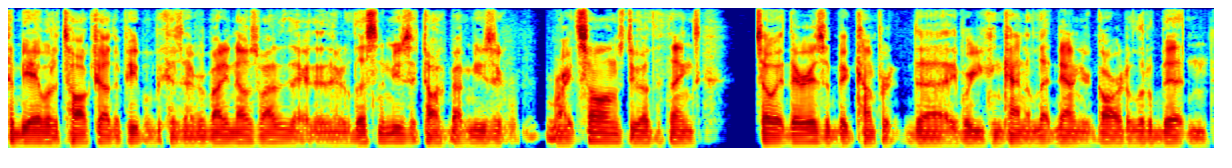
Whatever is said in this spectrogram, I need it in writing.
to be able to talk to other people because everybody knows why they're there. They're there to listen to music, talk about music, write songs, do other things. So it, there is a big comfort uh, where you can kind of let down your guard a little bit and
